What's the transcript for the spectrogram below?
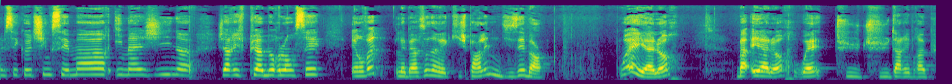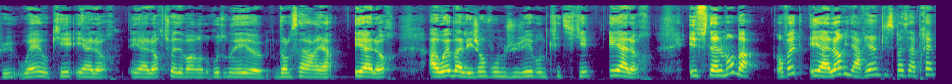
MC Coaching c'est mort, imagine, j'arrive plus à me relancer. Et en fait, la personne avec qui je parlais me disait bah ouais et alors? Bah et alors? Ouais tu tu t'arriveras plus. Ouais ok et alors? Et alors tu vas devoir retourner euh, dans le salariat. Et alors? Ah ouais bah les gens vont te juger vont te critiquer. Et alors? Et finalement bah en fait et alors il y a rien qui se passe après.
